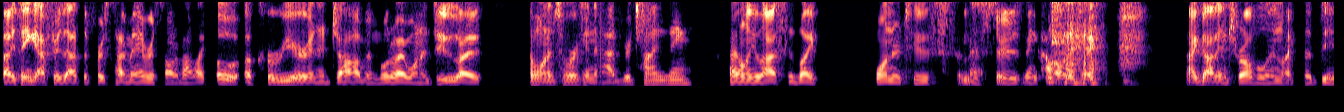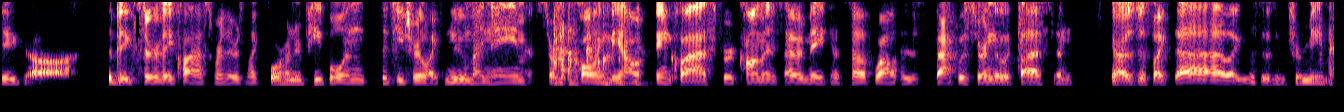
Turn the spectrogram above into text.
I think after that, the first time I ever thought about like, oh, a career and a job and what do I want to do? I, I wanted to work in advertising. I only lasted like one or two semesters in college. I, I got in trouble in like the big uh, the big survey class where there's like 400 people and the teacher like knew my name and started calling me out in class for comments I would make and stuff while his back was turned to the class. And you know, I was just like, ah, like this isn't for me.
